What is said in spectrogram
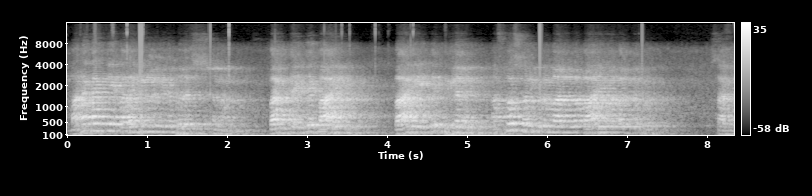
మనకంటే బలహీనుల మీద ప్రదర్శిస్తున్నాం భర్త అయితే భార్య భార్య అయితే పిల్లలు. అఫ్కోర్స్ కొన్ని కుటుంబాలలో భార్య కూడా సారీ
